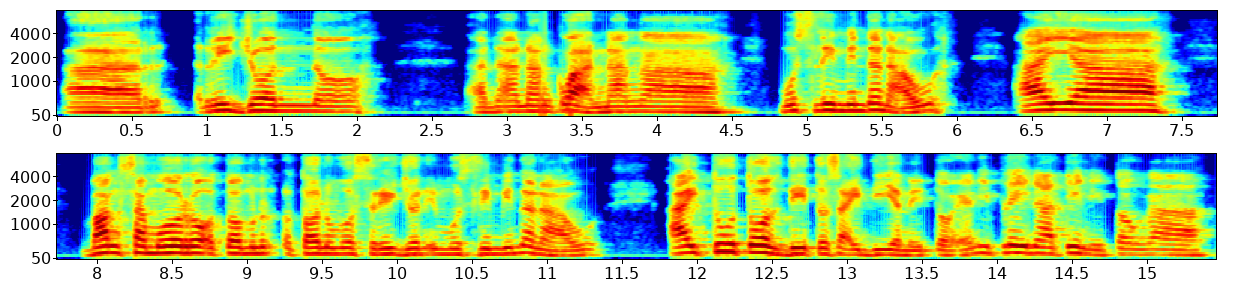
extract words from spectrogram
ah, region no an anang kwa ng ah, Muslim Mindanao ay ah, Bangsamoro Autonomous Region in Muslim Mindanao ay tutol dito sa idea na ito. And i-play natin itong ah,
